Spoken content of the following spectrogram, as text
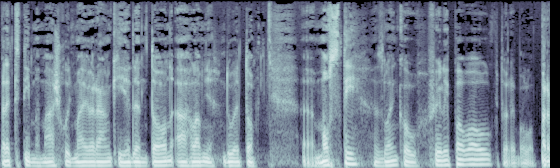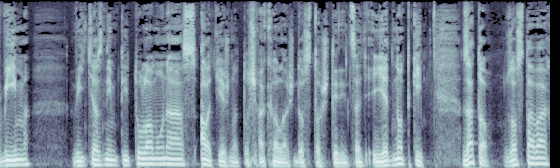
Predtým Máš chuť majoránky, jeden tón a hlavne dueto e, Mosty s Lenkou Filipovou, ktoré bolo prvým víťazným titulom u nás, ale tiež na to čakal až do 140 jednotky. Za to zostava,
